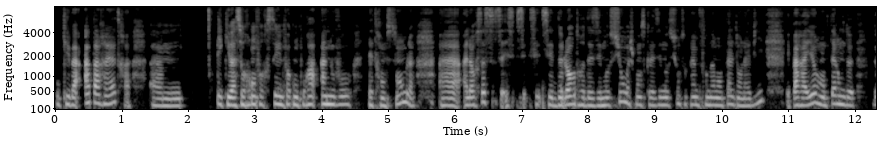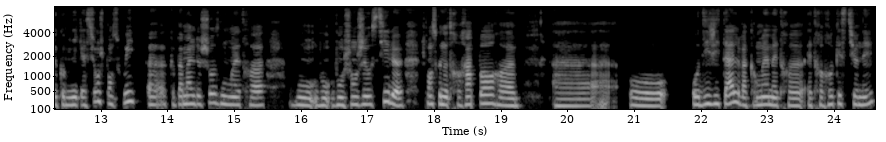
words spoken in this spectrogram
ou qui va apparaître et qui va se renforcer une fois qu'on pourra à nouveau être ensemble. Euh, alors ça, c'est de l'ordre des émotions, mais je pense que les émotions sont quand même fondamentales dans la vie. Et par ailleurs, en termes de, communication, je pense oui euh, que pas mal de choses vont être euh, vont, vont, changer aussi. Je pense que notre rapport euh, euh, au, au digital va quand même être, être re-questionné.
